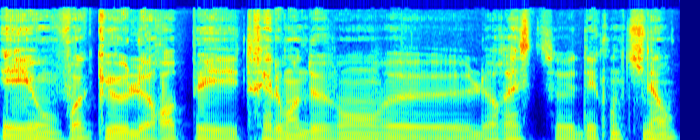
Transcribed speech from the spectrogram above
Et on voit que l'Europe est très loin devant le reste des continents.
